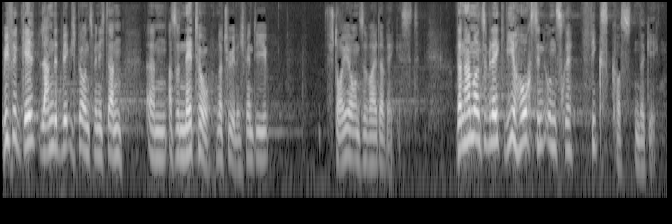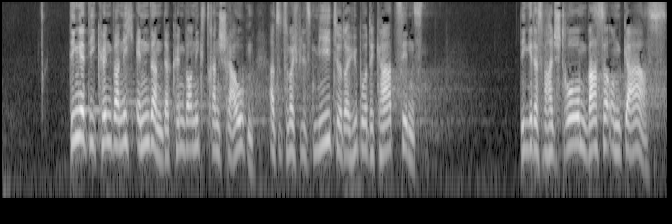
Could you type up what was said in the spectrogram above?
Wie viel Geld landet wirklich bei uns, wenn ich dann, ähm, also netto natürlich, wenn die Steuer und so weiter weg ist. Dann haben wir uns überlegt, wie hoch sind unsere Fixkosten dagegen? Dinge, die können wir nicht ändern, da können wir auch nichts dran schrauben. Also zum Beispiel das Miete oder Hypothekarzinsen. Dinge, das war halt Strom, Wasser und Gas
